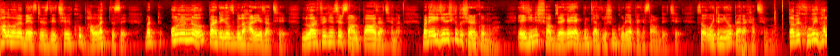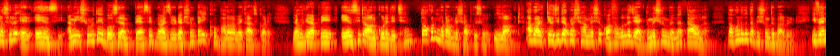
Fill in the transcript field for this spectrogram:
ভালোভাবে বেস টেস্ট দিচ্ছে, খুব ভালো লাগতেছে বাট অন্য অন্য পার্টিকেলসগুলো হারিয়ে যাচ্ছে। লোয়ার ফ্রিকোয়েন্সির সাউন্ড পাওয়া যাচ্ছে না। বাট এই জিনিস কিন্তু সেরকম না। এই জিনিস সব জায়গায় একদম ক্যালকুলেশন করে আপনাকে সাউন্ড দিচ্ছে। সো ওইটা নিয়েও প্যারা খাচ্ছেন না। তবে খুবই ভালো ছিল এর এএনসি আমি শুরুতেই বলছিলাম প্যাসিভ নয়েজ রিডাকশনটাই খুব ভালোভাবে কাজ করে। যখন কি আপনি এএনসিটা অন করে দিচ্ছেন, তখন মোটামুটি সব কিছু লকড আবার কেউ যদি আপনার সামনে এসে কথা বললে যে একদমই শুনবেন না, তাও না। তখনও কিন্তু আপনি শুনতে পারবেন। ইভেন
